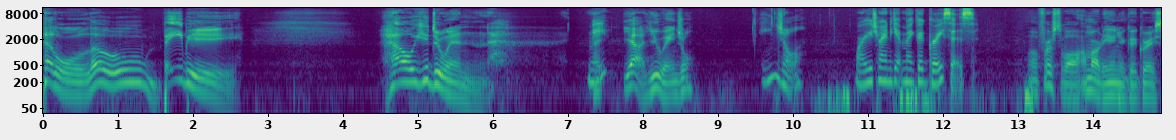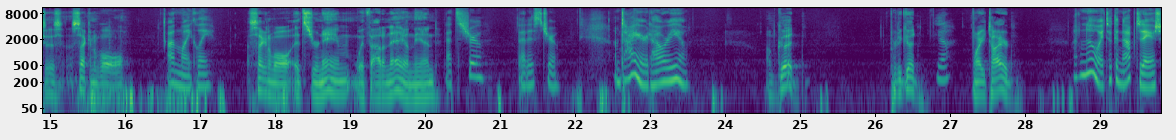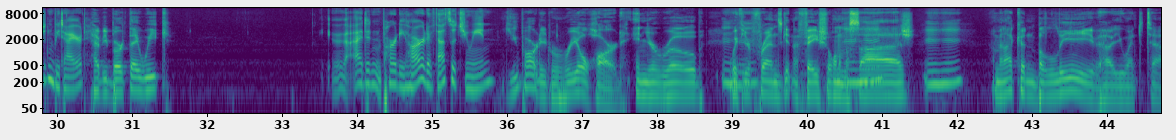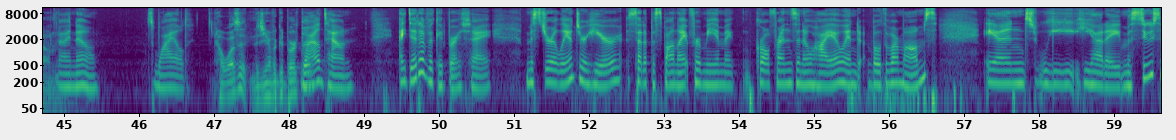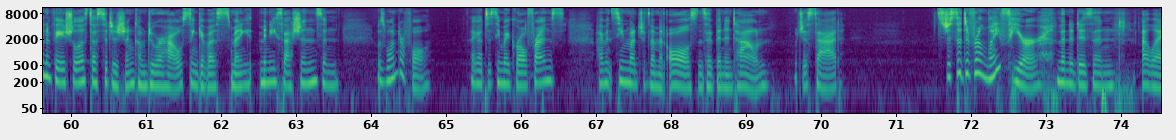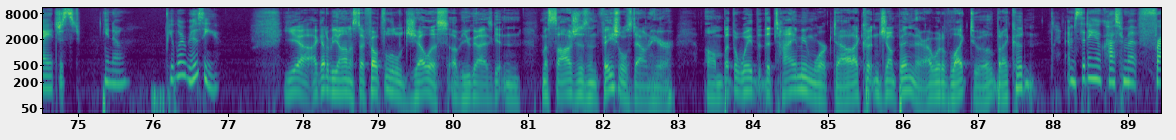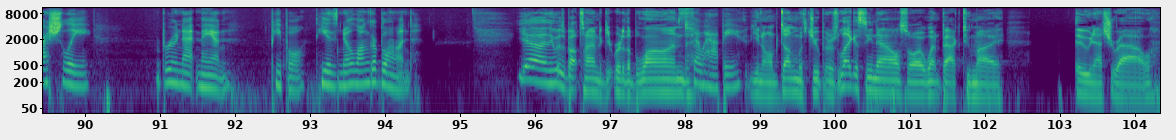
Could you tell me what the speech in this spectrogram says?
Hello, baby. How you doing? Me? Yeah, you, Angel. Angel. Why are you trying to get my good graces? Well, first of all, I'm already in your good graces. Second of all, Unlikely. second of all, it's your name without an A on the end. That's true. That is true. I'm tired. How are you? I'm good. Pretty good. Yeah. Why are you tired? I don't know. I took a nap today. I shouldn't be tired. Happy birthday week. I didn't party hard, if that's what you mean. You partied real hard in your robe with Mm-hmm. your friends getting a facial and a massage. Mm-hmm. I mean, I couldn't believe how you went to town. I know. It's wild. How was it? Did you have a good birthday? Wild town. I did have a good birthday. Mr. Lanter here set up a spa night for me and my girlfriends in Ohio and both of our moms. And we he had a masseuse and a facialist esthetician come to our house and give us many many sessions and it was wonderful. I got to see my girlfriends. I haven't seen much of them at all since I've been in town, which is sad. It's just a different life here than it is in LA. Just, you know, people are busy. Yeah, I got to be honest. I felt a little jealous of you guys getting massages and facials down here. Um, but the way that the timing worked out, I couldn't jump in there. I would have liked to have, but I couldn't. I'm sitting across from a freshly brunette man, people. He is no longer blonde. Yeah, I think it was about time to get rid of the blonde. So happy. you know, I'm done with Jupiter's Legacy now, so I went back to my au natural.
